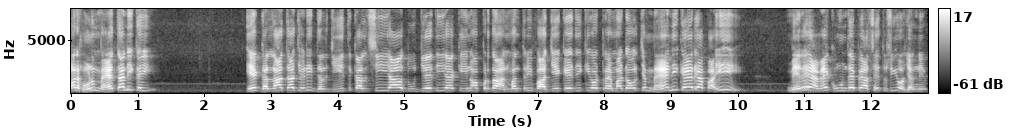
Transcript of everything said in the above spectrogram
ਔਰ ਹੁਣ ਮੈਂ ਤਾਂ ਨਹੀਂ ਕਹੀ। ਇਹ ਗੱਲਾਂ ਤਾਂ ਜਿਹੜੀ ਦਲਜੀਤ ਕਲਸੀ ਆ, ਉਹ ਦੂਜੇ ਦੀ ਆ, ਕੀ ਨਾ ਪ੍ਰਧਾਨ ਮੰਤਰੀ ਬਾਜੇ ਕੇ ਦੀ, ਕਿ ਉਹ ਟ੍ਰੈਮਾਡੋਲ ਚ ਮੈਂ ਨਹੀਂ ਕਹਿ ਰਿਹਾ ਭਾਈ। ਮੇਰੇ ਐਵੇਂ ਖੂਨ ਦੇ ਪਿਆਸੇ ਤੁਸੀਂ ਹੋ ਜਾਂਦੇ ਹੋ।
